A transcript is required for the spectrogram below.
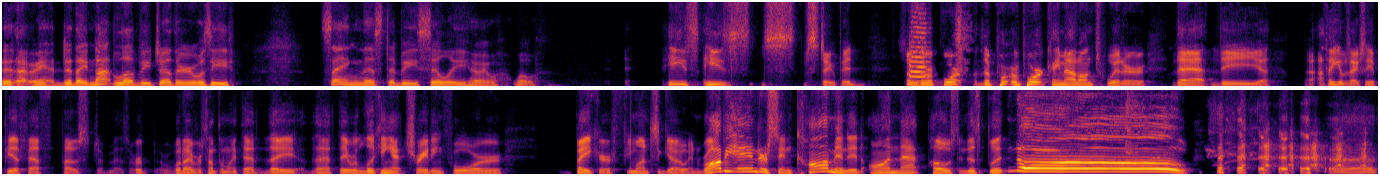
I I mean, do they not love each other? Was he saying this to be silly? I mean, well, he's he's s- stupid. So the report the p- report came out on Twitter that the uh, I think it was actually a PFF post or or whatever something like that. They that they were looking at trading for Baker a few months ago, and Robbie Anderson commented on that post and just put no.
